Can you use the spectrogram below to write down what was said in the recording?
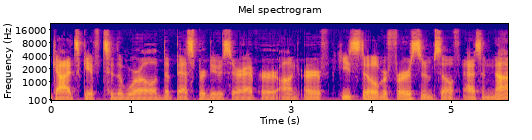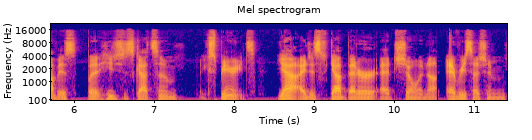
God's gift to the world, the best producer ever on earth. He still refers to himself as a novice, but he's just got some experience. Yeah, I just got better at showing up. Every session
